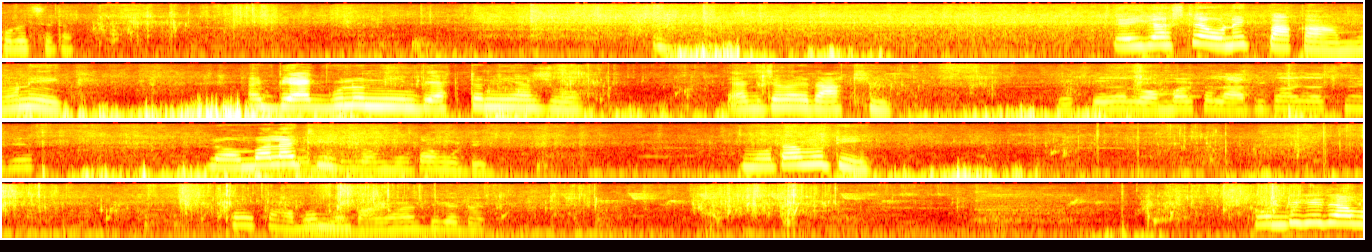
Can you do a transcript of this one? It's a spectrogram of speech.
পড়েছে দেখো। এই গাছটা অনেক পাকা আম অনেক। আমি ব্যাগগুলো নিয়ে ব্যাগটা নিয়ে আসব। এক জায়গায় রাখি। লম্বা একটা লাঠি পাওয়া যাচ্ছে নাকি? লম্বা লাঠি? মোটামুটি। মোটামুটি মোটামুটি কোথায় পাবো না বাগানের দিকে দেখ। কোন দিকে যাব?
